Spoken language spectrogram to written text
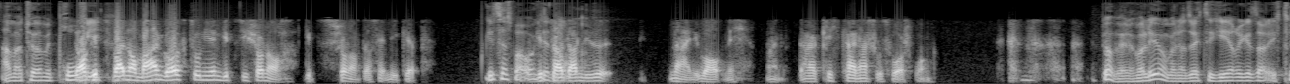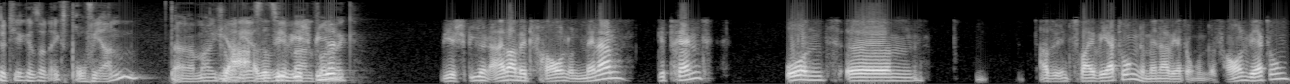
Amateur mit Profi. Ja, gibt's bei normalen Golfturnieren gibt es schon noch. Gibt es schon noch das Handicap. Gibt es das bei euch? Gibt's halt dann diese, nein, überhaupt nicht. Nein, da kriegt keiner Schussvorsprung. Ja, wäre eine Überlegung, wenn der 60-Jährige sagt, ich tritt hier so einen Ex-Profi an, da mache ich schon ja, die ersten also wir, wir spielen, Wir spielen einmal mit Frauen und Männern getrennt und ähm, also in zwei Wertungen, eine Männerwertung und eine Frauenwertung.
